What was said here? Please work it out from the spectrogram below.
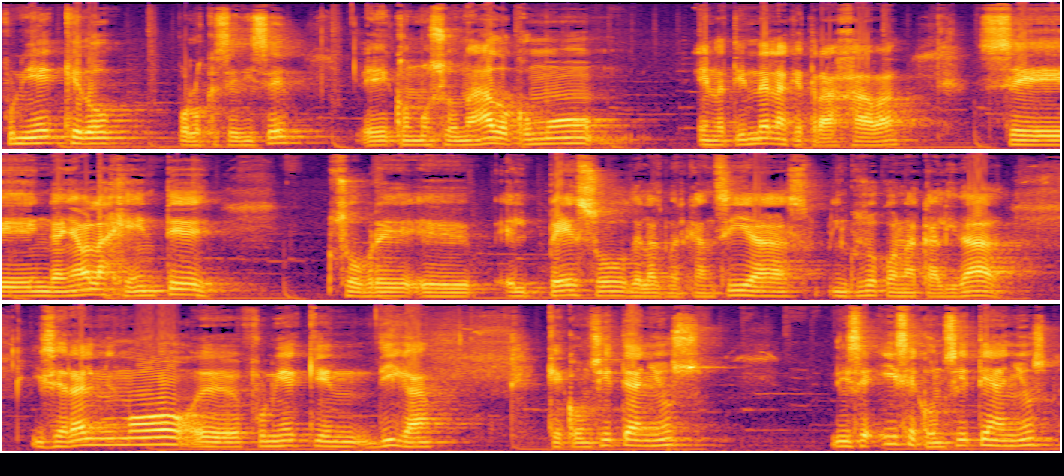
Fournier quedó, por lo que se dice, eh, conmocionado como en la tienda en la que trabajaba se engañaba a la gente sobre el peso de las mercancías, incluso con la calidad. Y será el mismo eh, Fournier quien diga que con siete años, dice, hice con siete años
